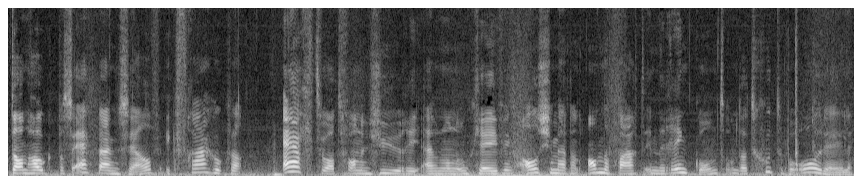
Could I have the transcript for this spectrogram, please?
dan hou ik het pas echt bij mezelf. Ik vraag ook wel echt wat van een jury en een omgeving als je met een ander paard in de ring komt om dat goed te beoordelen.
